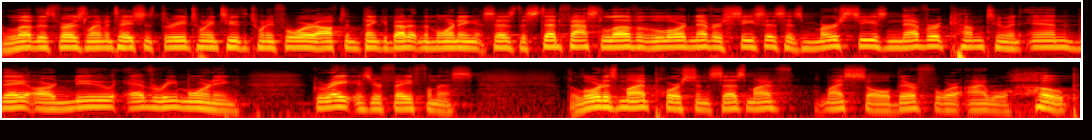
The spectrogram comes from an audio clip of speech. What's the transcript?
I love this verse, Lamentations 3 22 to 24. I often think about it in the morning. It says, The steadfast love of the Lord never ceases, His mercies never come to an end. They are new every morning. Great is your faithfulness. The Lord is my portion, says my, my soul. Therefore, I will hope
